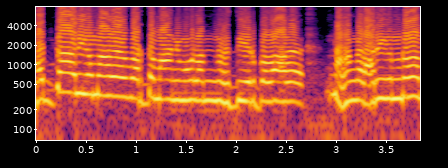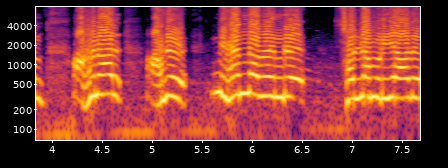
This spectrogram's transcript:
தற்காலிகமாக வர்த்தமானி மூலம் நிறுத்தியிருப்பதாக நாங்கள் அறிகின்றோம். ஆனால் அது நிகழ்ந்தது என்று சொல்ல முடியாது.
